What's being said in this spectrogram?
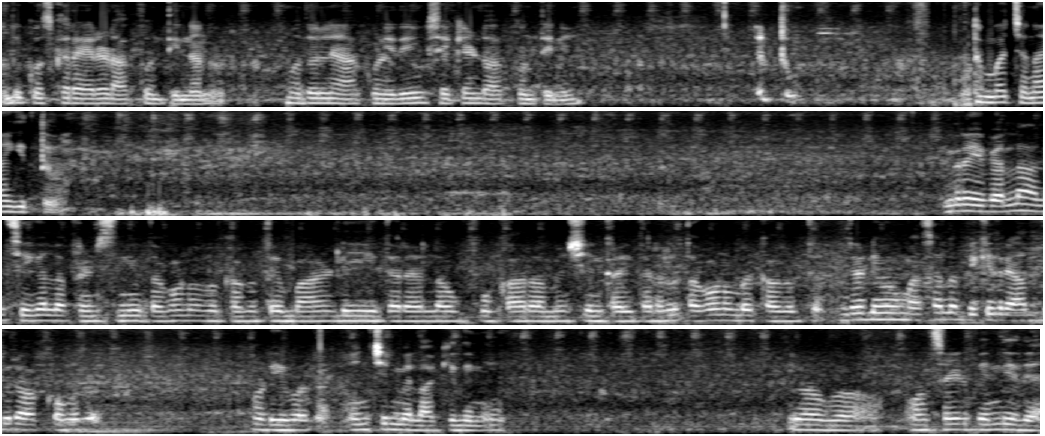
ಅದಕ್ಕೋಸ್ಕರ ಎರಡು ಹಾಕ್ಕೊತೀನಿ ನಾನು. ಮೊದಲನೇ ಹಾಕ್ಕೊಂಡಿದ್ದೀವಿ ಸೆಕೆಂಡು ಹಾಕ್ಕೊತೀನಿ ತುಂಬ ಚೆನ್ನಾಗಿತ್ತು. ಅಂದರೆ ಇವೆಲ್ಲ ಅಲ್ಲಿ ಸಿಗಲ್ಲ ಫ್ರೆಂಡ್ಸ್ ನೀವು ತಗೊಂಡೋಗ್ಬೇಕಾಗುತ್ತೆ ಬಾಂಡ್ಲಿ ಈ ಥರ ಎಲ್ಲ ಉಪ್ಪು, ಖಾರ ಮೆಣಸಿನ್ಕಾಯಿ ಈ ಥರ ಎಲ್ಲ ತಗೊಂಡೋಗ್ಬೇಕಾಗುತ್ತೆ ಅಂದರೆ ನೀವು ಮಸಾಲ ಬೇಕಿದ್ರೆ ಯಾವ್ದು ಬೇರೆ ಹಾಕ್ಕೊಬೋದು. ನೋಡಿ ಇವಾಗ ಹೆಂಚಿನ ಮೇಲೆ ಹಾಕಿದ್ದೀನಿ. ಇವಾಗ ಒಂದು ಸೈಡ್ ಬೆಂದಿದೆ.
